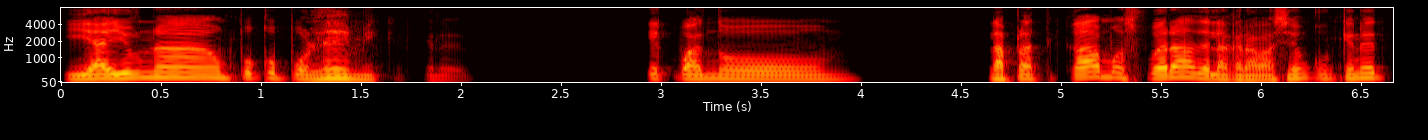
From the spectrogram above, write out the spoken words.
Y hay una un poco polémica, que cuando la platicábamos fuera de la grabación con Kenneth,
